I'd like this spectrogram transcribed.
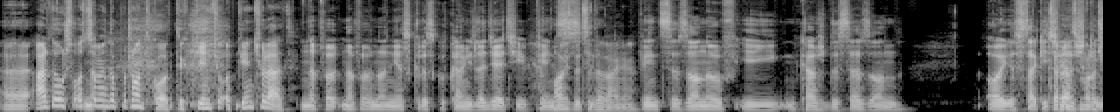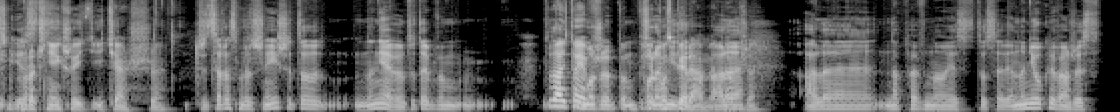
E, ale to już od No. samego początku, od tych pięciu, od pięciu lat. Na, pe- na pewno nie z kreskówkami dla dzieci. Pięć, Oj, zdecydowanie. pięć sezonów i każdy sezon o jest taki Coraz ciężki. mrocz, jest, mroczniejszy i, i cięższy. Czy coraz mroczniejszy to, no nie wiem, tutaj bym Tutaj, tutaj może po- się pospieramy, ale, dobrze. ale na pewno jest to seria. No nie ukrywam, że jest,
